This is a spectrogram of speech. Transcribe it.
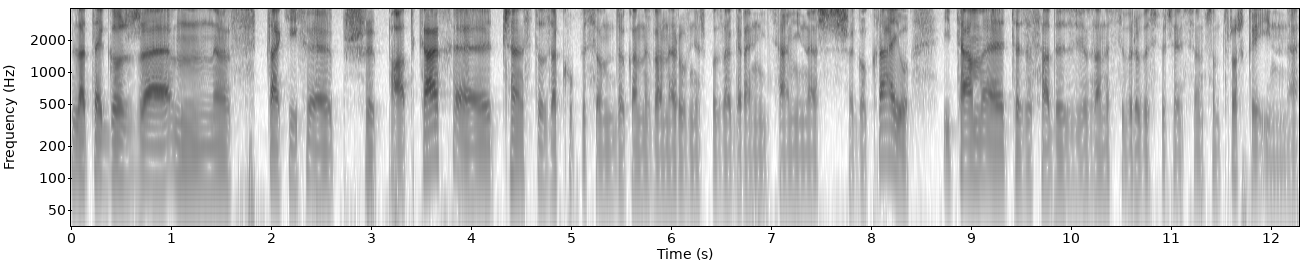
dlatego że mm, w takich e, przypadkach e, często zakupy są dokonywane również poza granicami naszego kraju i tam te zasady związane z cyberbezpieczeństwem są troszkę inne,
